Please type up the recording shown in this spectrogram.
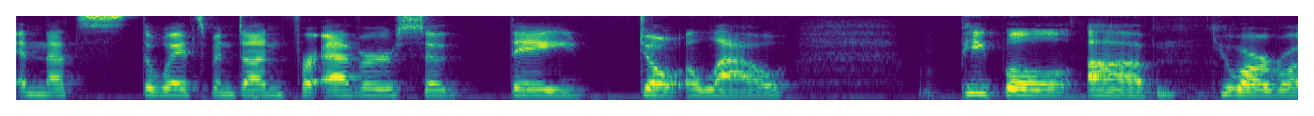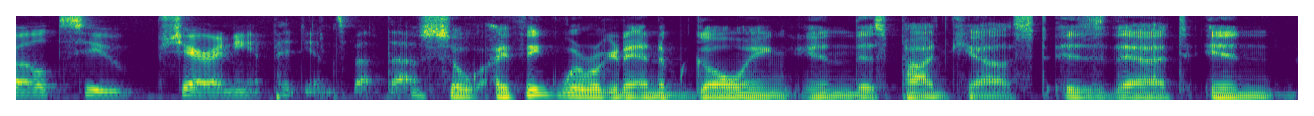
and that's the way it's been done forever. So they don't allow people um, who are royal to share any opinions about that. So I think where we're going to end up going in this podcast is that in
